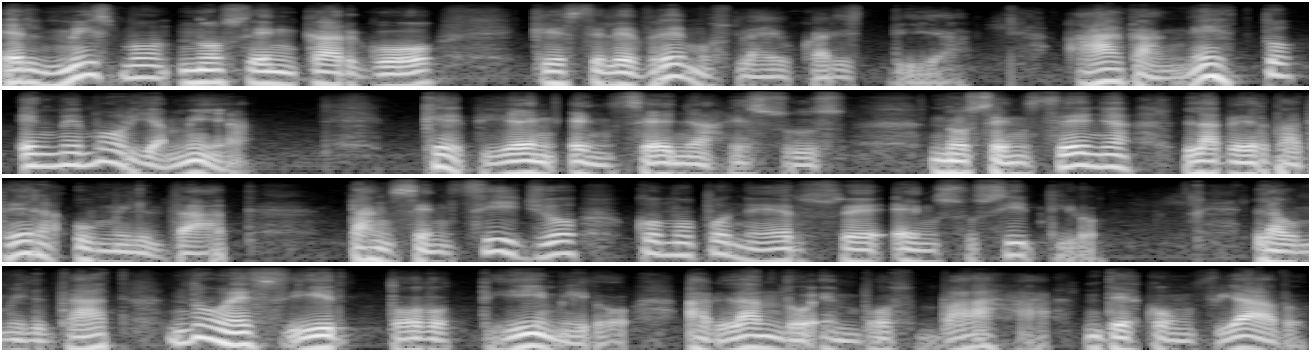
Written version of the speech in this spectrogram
Él mismo nos encargó que celebremos la Eucaristía. Hagan esto en memoria mía. Qué bien enseña Jesús. Nos enseña la verdadera humildad, tan sencillo como ponerse en su sitio la humildad no es ir todo tímido, hablando en voz baja, desconfiado.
